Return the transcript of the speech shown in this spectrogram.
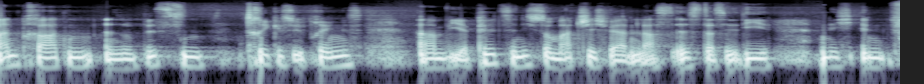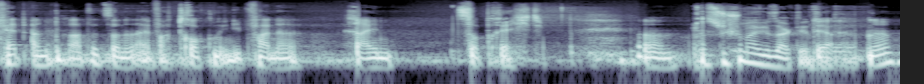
anbraten. Also ein bisschen Trick ist übrigens, ähm, wie ihr Pilze nicht so matschig werden lasst, ist, dass ihr die nicht in Fett anbratet, sondern einfach trocken in die Pfanne rein zerbrecht. Ähm, Hast du schon mal gesagt jetzt? ja, ne?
